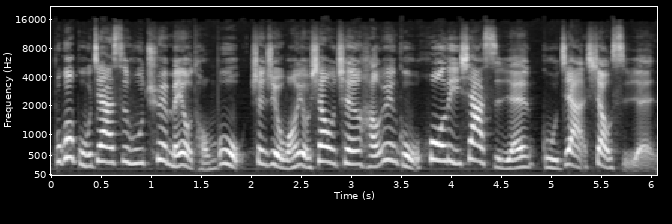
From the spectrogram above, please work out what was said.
不过股价似乎却没有同步，甚至有网友笑称航运股获利吓死人，股价笑死人。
